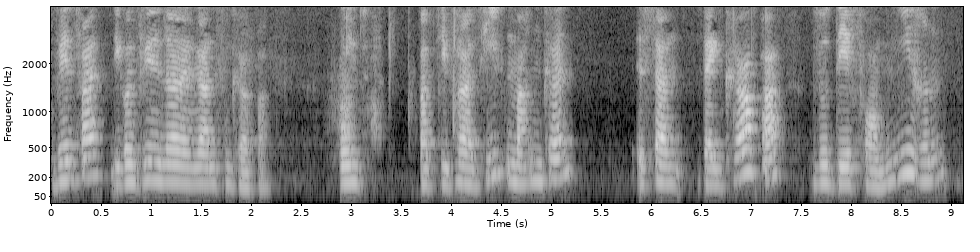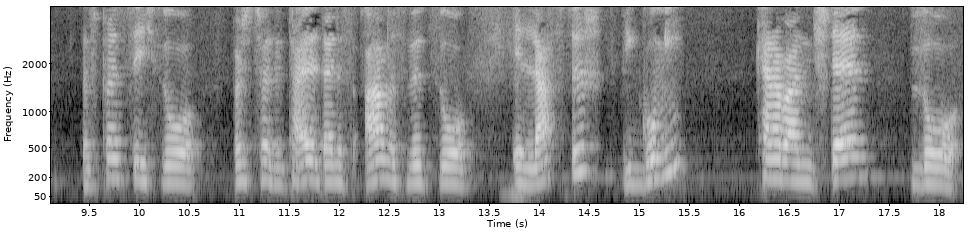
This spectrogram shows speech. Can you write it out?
Auf jeden Fall, die kontrollieren dann deinen ganzen Körper. Und was die Parasiten machen können, ist dann dein Körper so deformieren, dass plötzlich so, beispielsweise Teile deines Armes wird so elastisch wie Gummi, kann aber an Stellen so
